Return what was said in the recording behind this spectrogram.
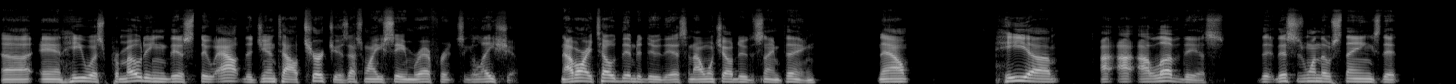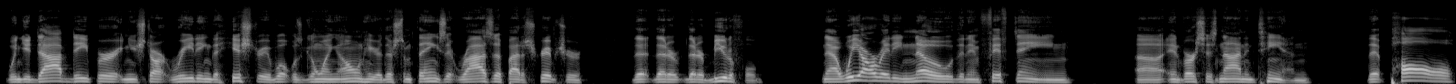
uh, and he was promoting this throughout the Gentile churches. That's why you see him reference Galatia. Now, I've already told them to do this, and I want y'all to do the same thing. Now, he, uh, I, I, love this. This is one of those things that when you dive deeper and you start reading the history of what was going on here, there's some things that rise up out of Scripture that, that are that are beautiful. Now, we already know that in 15, uh, in verses 9 and 10, that Paul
